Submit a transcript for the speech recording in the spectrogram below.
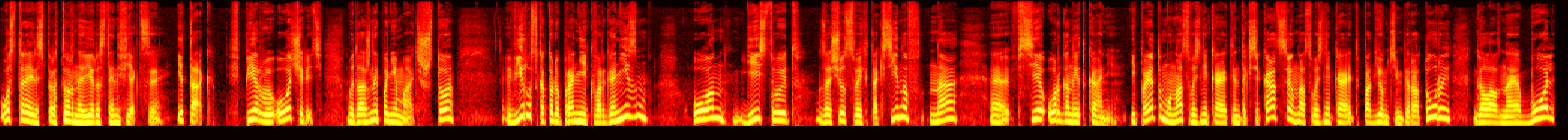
острая респираторная вирусная инфекция. Итак, в первую очередь мы должны понимать, что вирус, который проник в организм, он действует за счет своих токсинов на э, все органы и ткани. И поэтому у нас возникает интоксикация, у нас возникает подъем температуры, головная боль,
